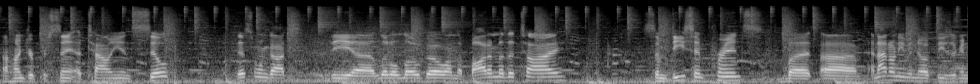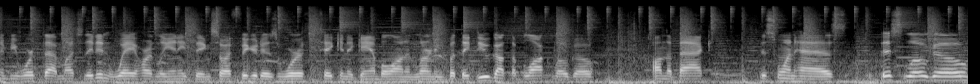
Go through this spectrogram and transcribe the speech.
100% Italian silk. This one got the uh, little logo on the bottom of the tie. Some decent prints, but, uh, and I don't even know if these are gonna be worth that much. They didn't weigh hardly anything, so I figured it was worth taking a gamble on and learning. But they do got the block logo on the back. This one has this logo,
